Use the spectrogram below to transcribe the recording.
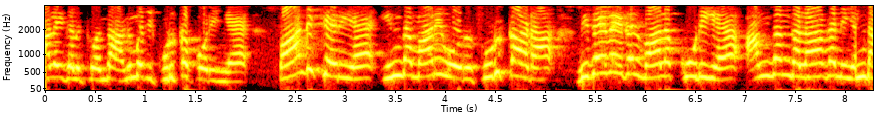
ஆலைகளுக்கு வந்து அனுமதி கொடுக்க போறீங்க? பாண்டிச்சேரிய இந்த மாதிரி ஒரு சுடுகாடா விதவைகள் வாழக்கூடிய அங்கங்களாக நீங்க இந்த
